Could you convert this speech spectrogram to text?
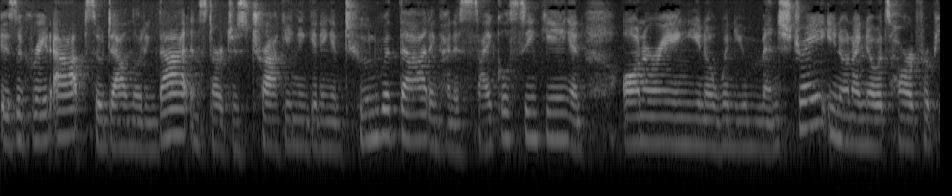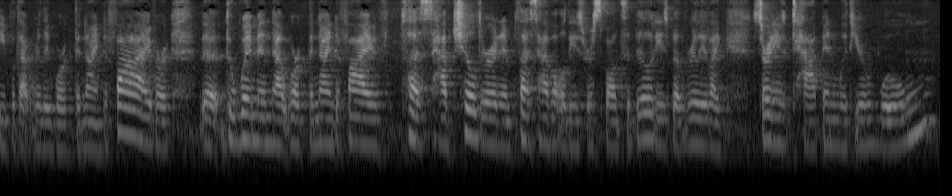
is a great app. So downloading that and start just tracking and getting in tune with that and kind of cycle syncing and honoring you know when you menstruate you know and i know it's hard for people that really work the nine to five or the the women that work the nine to five plus have children and plus have all these responsibilities but really like starting to tap in with your womb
